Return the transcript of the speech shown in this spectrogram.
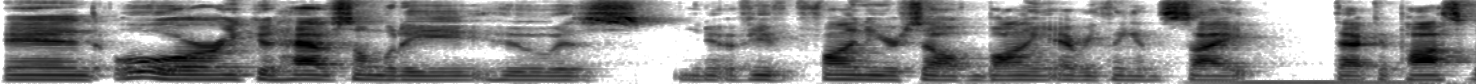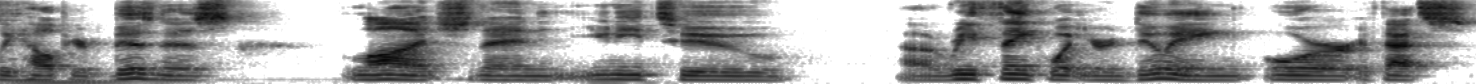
And or you could have somebody who is, you know, if you find yourself buying everything in sight that could possibly help your business launch, then you need to uh, rethink what you're doing. Or if that's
